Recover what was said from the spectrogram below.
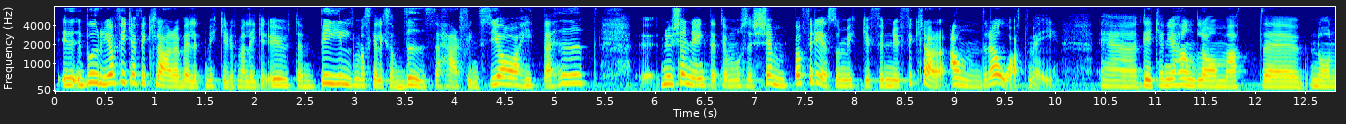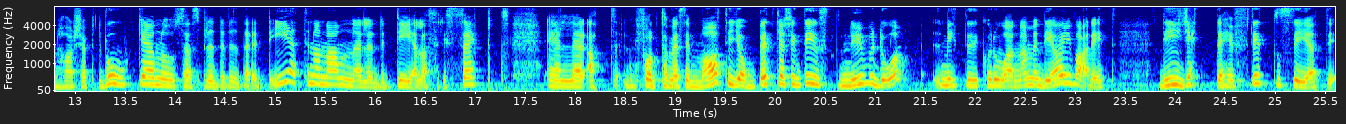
I, I, början fick jag förklara väldigt mycket, att man lägger ut en bild, man ska liksom visa här finns jag, hitta hit. Eh, nu känner jag inte att jag måste kämpa för det så mycket för nu förklarar andra åt mig. Eh, det kan ju handla om att eh, någon har köpt boken och sen sprider vidare det till någon annan eller det delas recept. Eller att folk tar med sig mat till jobbet, kanske inte just nu då, mitt i Corona, men det har ju varit det är jättehäftigt att se att det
